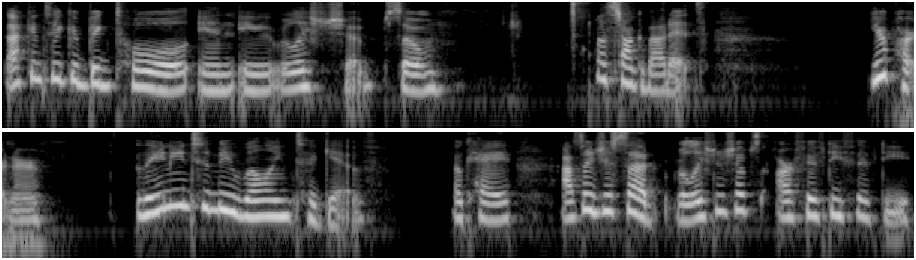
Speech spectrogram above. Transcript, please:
that can take a big toll in a relationship. So let's talk about it. Your partner, they need to be willing to give. Okay? As I just said, relationships are 50-50.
